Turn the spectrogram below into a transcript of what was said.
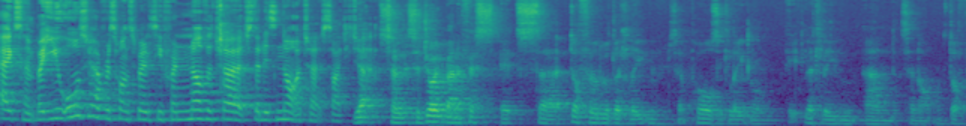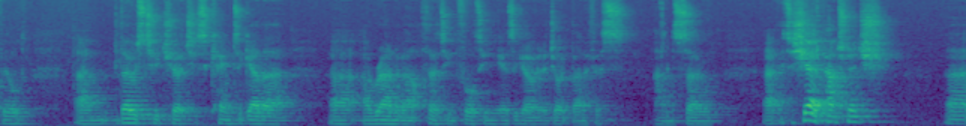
Excellent. But you also have responsibility for another church that is not a Church Society Yeah, so it's a joint benefice. It's uh, Duffield with Little Eaton, St Paul's at Little, Little Eaton, and St Alkmund's Duffield. Um, those two churches came together uh, around about 13, 14 years ago in a joint benefice, and so uh, it's a shared patronage. Uh,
